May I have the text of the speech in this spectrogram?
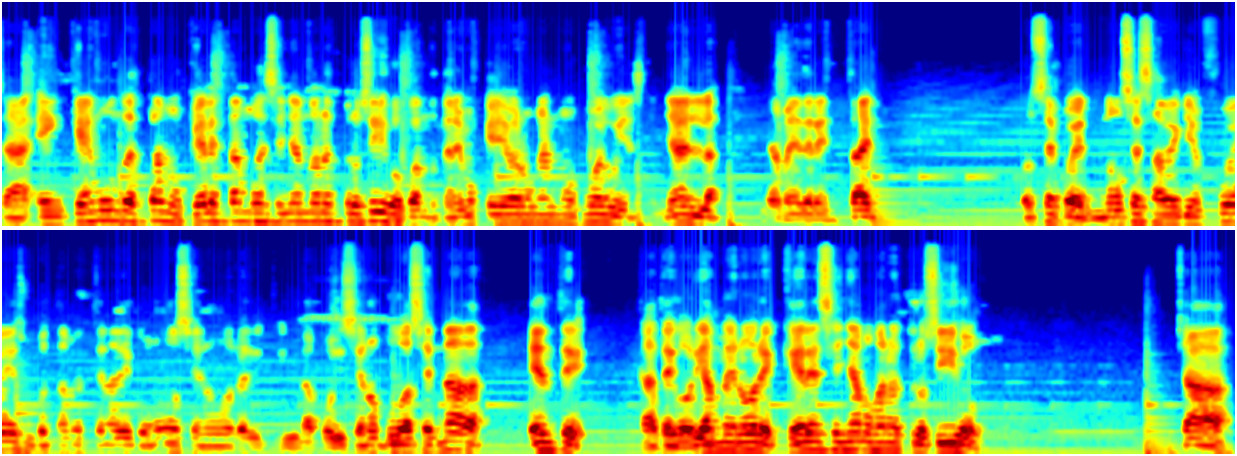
O sea, ¿en qué mundo estamos? ¿Qué le estamos enseñando a nuestros hijos cuando tenemos que llevar un arma a juego y enseñarla y amedrentar? Entonces, pues no se sabe quién fue, supuestamente nadie conoce, y la policía no pudo hacer nada Gente, categorías menores, ¿qué le enseñamos a nuestros hijos? O sea,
